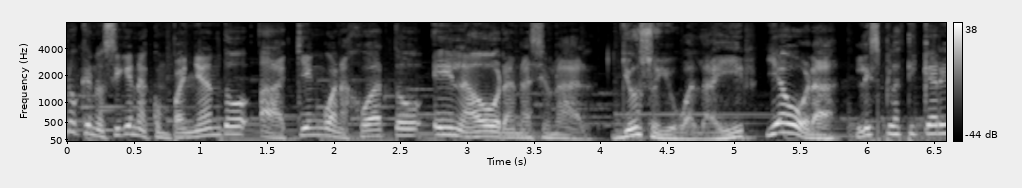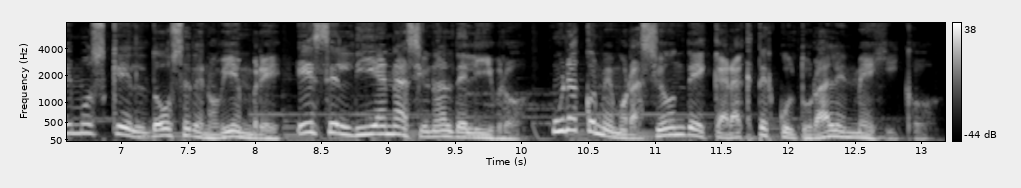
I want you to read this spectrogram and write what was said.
Bueno que nos siguen acompañando aquí en Guanajuato en la hora nacional. Yo soy Ubaldair y ahora les platicaremos que el 12 de noviembre es el Día Nacional del Libro, una conmemoración de carácter cultural en México.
